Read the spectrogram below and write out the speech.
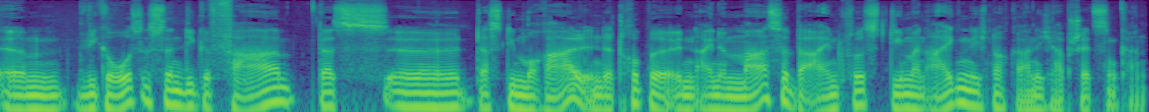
Ähm, wie groß ist denn die Gefahr, dass, äh, dass die Moral in der Truppe in einem Maße beeinflusst, die man eigentlich noch gar nicht abschätzen kann?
